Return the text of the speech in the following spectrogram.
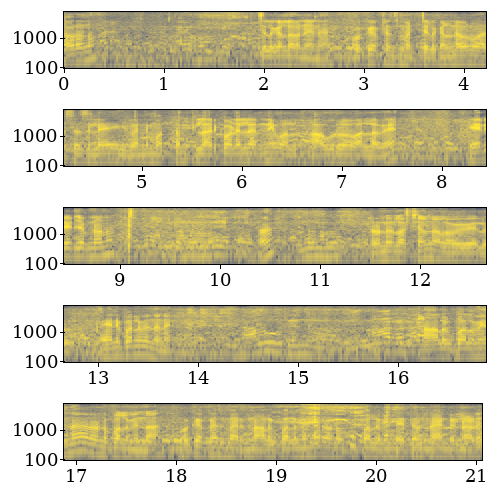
ఎవరన్నా? చిలకల డౌనేనా ఓకే ఫ్రెండ్స్ మరి చిలకల డౌన్ వాసెస్లే ఇవన్నీ మొత్తం కిలారి కోడలన్నీ వాళ్ళ ఆ ఊరు వాళ్ళవే. ఏం రేట్ చెప్పినాను రెండు లక్షల నలభై వేలు. ఎన్ని పనుల మీదనే? నాలుగు పళ్ళ మీద రెండు పళ్ళ మీద. ఓకే ఫ్రెండ్స్ మరి నాలుగు పళ్ళ మీద రెండు పళ్ళ మీద అయితే ఉన్నాయంటున్నాడు.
